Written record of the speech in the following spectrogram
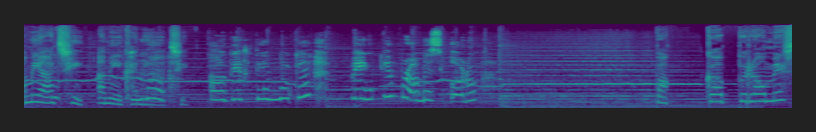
আমি আছি আমি এখানে আছি। আগের তিন্নিকে পিঙ্কি প্রমিস করো। পাক্কা প্রমিস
